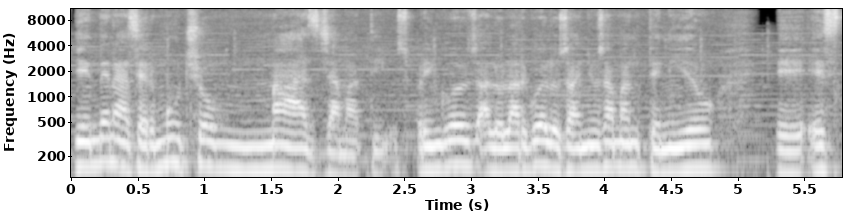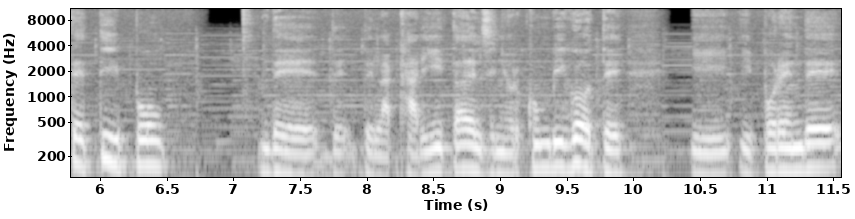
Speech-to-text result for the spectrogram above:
tienden a ser mucho más llamativos. Pringles a lo largo de los años ha mantenido eh, este tipo de, la carita del señor con bigote y, y por ende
